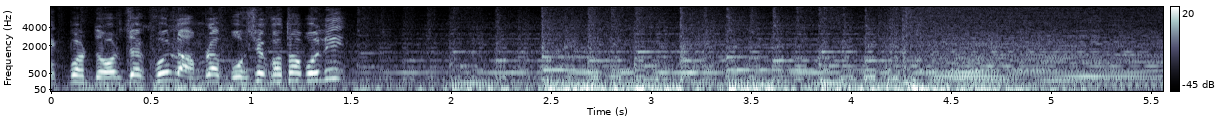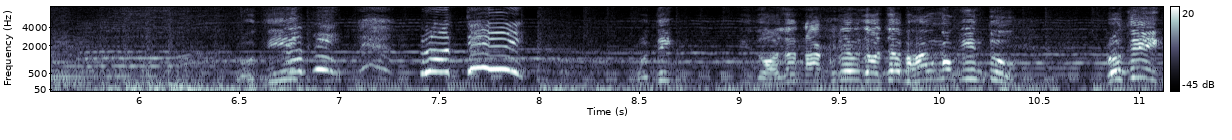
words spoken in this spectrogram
একবার দরজা খোল আমরা বসে কথা বলি। প্রতীক! প্রতীক প্রতীক! তুই দরজা না খুলে আমি দরজা ভাঙবো কিন্তু। প্রতীক।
